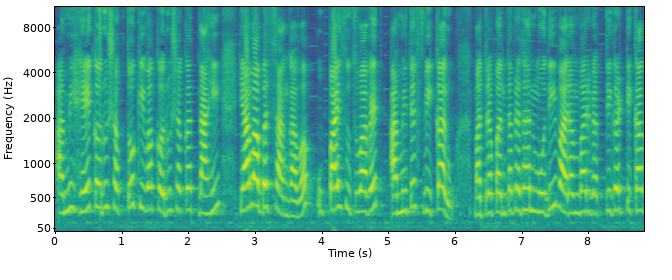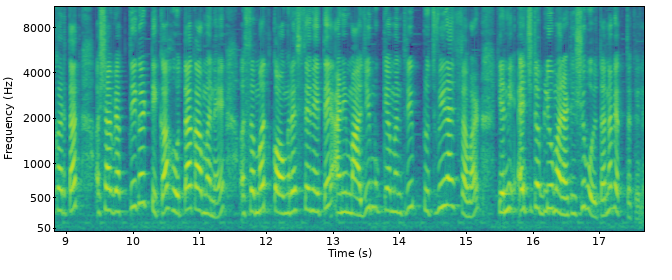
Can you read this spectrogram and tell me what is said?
आम्ही हे करू शकतो किंवा करू शकत नाही याबाबत सांगावं. उपाय सुचवावेत. आम्ही ते स्वीकारू. मात्र पंतप्रधान मोदी वारंवार व्यक्तिगत टीका करतात. अशा व्यक्तिगत टीका होता कामा नये असं मत काँग्रेसचे नेते आणि माजी मुख्यमंत्री पृथ्वीराज चव्हाण यांनी एच डब्ल्यू मराठीशी बोलताना व्यक्त केलं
